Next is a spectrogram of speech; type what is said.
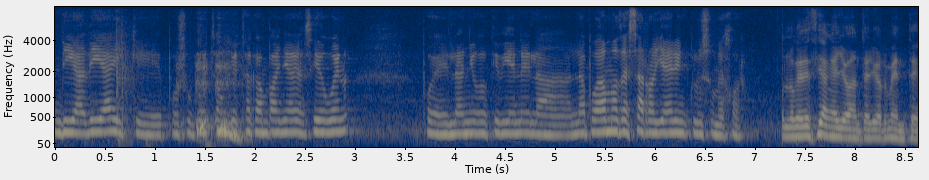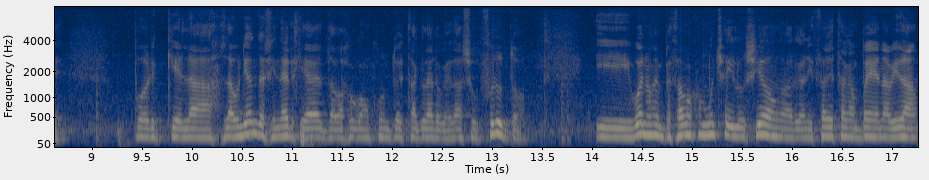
día a día y que, por supuesto, aunque esta campaña haya sido buena, pues el año que viene la, podamos desarrollar incluso mejor. Lo que decían ellos anteriormente, porque la, unión de sinergia, el trabajo conjunto está claro que da sus frutos. Y bueno, empezamos con mucha ilusión a organizar esta campaña de Navidad,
